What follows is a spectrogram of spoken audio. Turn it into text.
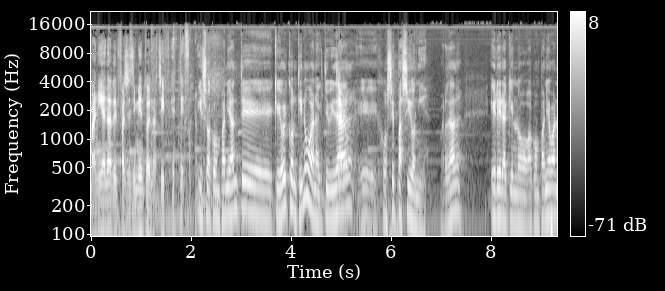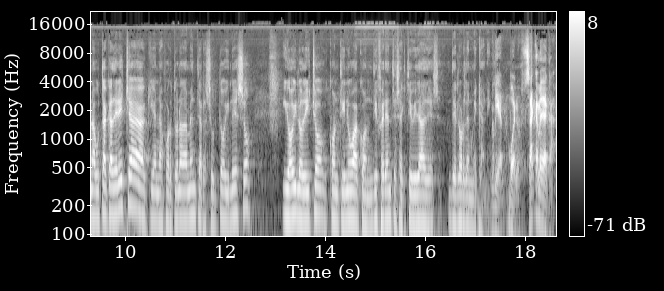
mañana del fallecimiento de Narcís Estefano. Y su acompañante, que hoy continúa en actividad, eh, José Pasioni, ¿verdad? Él era quien lo acompañaba en la butaca derecha, quien afortunadamente resultó ileso y hoy, lo dicho, continúa con diferentes actividades del orden mecánico. Bien, bueno, sácame de acá.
